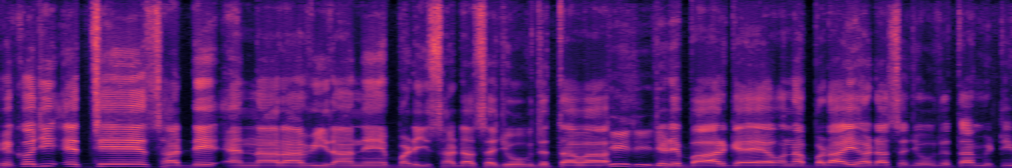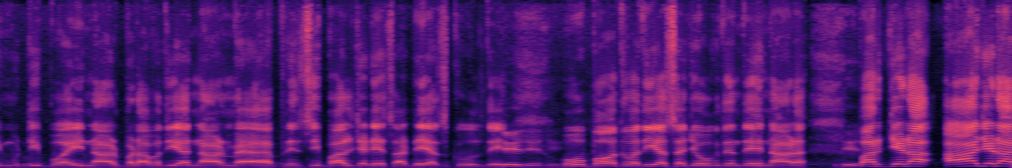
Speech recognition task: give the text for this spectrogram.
ਵੇਖੋ ਜੀ ਇੱਥੇ ਸਾਡੇ ਐਨਆਰਆ ਵੀਰਾਂ ਨੇ ਬੜੀ ਸਾਡਾ ਸਹਿਯੋਗ ਦਿੱਤਾ ਵਾ। ਜਿਹੜੇ ਬਾਹਰ ਗਏ ਆ ਉਹਨਾਂ ਬੜਾ ਹੀ ਸਾਡਾ ਸਹਿਯੋਗ ਦਿੱਤਾ ਮਿੱਟੀ ਮੁੱਟੀ ਪਵਾਈ ਨਾਲ ਬੜਾ ਵਧੀਆ ਨਾਲ ਪ੍ਰਿੰਸੀਪਲ ਜਿਹੜੇ ਸਾਡੇ ਆ ਸਕੂਲ ਦੇ। ਉਹ ਬਹੁਤ ਵਧੀਆ ਸਹਿਯੋਗ ਦਿੰਦੇ ਨਾਲ। ਪਰ ਜਿਹੜਾ ਆ ਜਿਹੜਾ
